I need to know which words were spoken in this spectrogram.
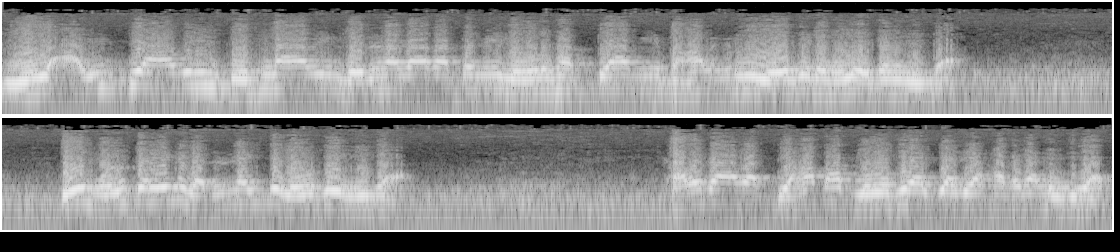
මේ අවිද්‍යාවෙන් තෘෂ්ණාවෙන් ගොඩනගාගත්ත මේ ලෝක සත්‍යය මේ පහල කරපු ලෝකෙට මුල එකම නිසා. මේ මුල් කරගෙන වැඩුණයිද ලෝකේ නිසා. කවදාවත් යහපත් ලෝකයක් කියලා හටගන්න ඉදිරියක්.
